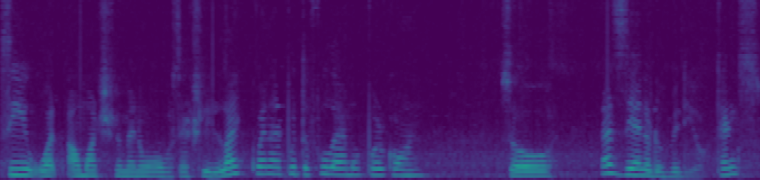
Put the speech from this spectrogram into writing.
see what how much the Man-O-War was actually like when I put the full ammo perk on. So that's the end of the video. Thanks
